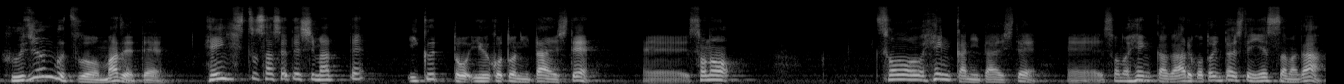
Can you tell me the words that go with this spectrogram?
不純物を混ぜて変質させてしまっていくということに対して、えー、そのその変化に対して、えー、その変化があることに対してイエス様が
